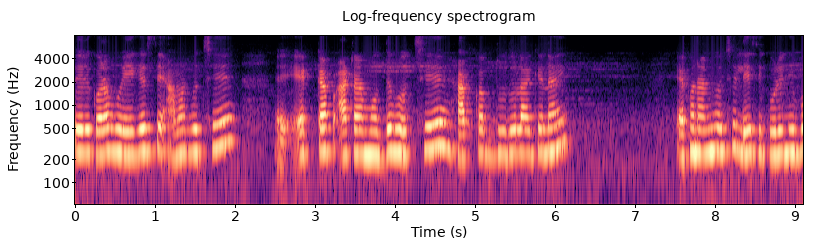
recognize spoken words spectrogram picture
তৈরি করা হয়ে গেছে। আমার হচ্ছে এক কাপ আটার মধ্যে হচ্ছে হাফ কাপ দুধও লাগে নাই। এখন আমি হচ্ছে লেসি করে নিব।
